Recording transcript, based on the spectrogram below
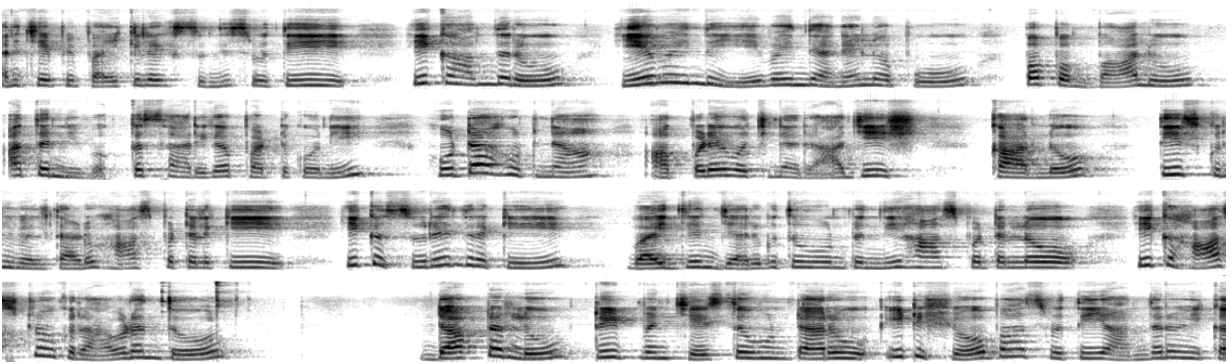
అని చెప్పి పైకి లేస్తుంది శృతి. ఇక అందరూ ఏమైంది ఏమైంది అనేలోపు పాపం బాలు అతన్ని ఒక్కసారిగా పట్టుకొని హుటాహుటిన అప్పుడే వచ్చిన రాజేష్ కార్లో తీసుకుని వెళ్తాడు హాస్పిటల్కి. ఇక సురేంద్రకి వైద్యం జరుగుతూ ఉంటుంది హాస్పిటల్లో. ఇక హాస్ట్రోక్ రావడంతో డాక్టర్లు ట్రీట్మెంట్ చేస్తూ ఉంటారు. ఇటు శోభా శృతి అందరూ ఇక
